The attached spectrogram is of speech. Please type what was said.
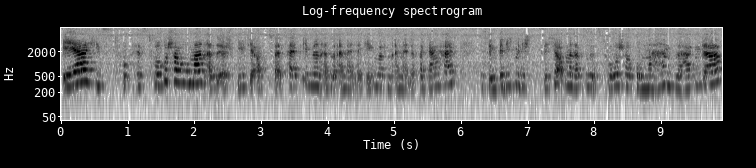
eher histo historischer Roman, also er spielt ja auf zwei Zeitebenen, also einmal in der Gegenwart und einmal in der Vergangenheit. Deswegen bin ich mir nicht sicher, ob man dazu historischer Roman sagen darf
